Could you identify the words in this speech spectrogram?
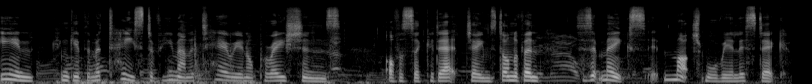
in can give them a taste of humanitarian operations. Officer Cadet James Donovan says it makes it much more realistic.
